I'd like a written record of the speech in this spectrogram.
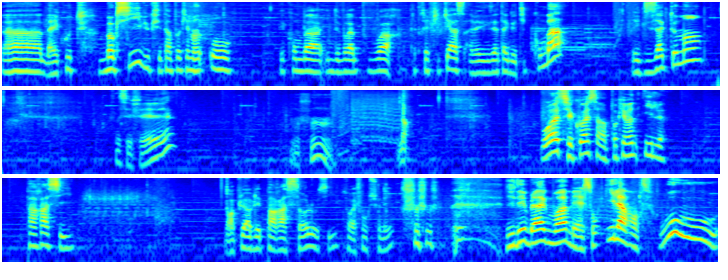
Euh, bah écoute, Boxy, vu que c'est un Pokémon haut, les combats, il devrait pouvoir être efficace avec des attaques de type combat. Exactement. Ça c'est fait. Mhm. Non. Ouais, c'est quoi ça Un Pokémon Heal. Parasi. On aurait pu l'appeler Parasol aussi, ça aurait fonctionné. J'ai des blagues, moi, mais elles sont hilarantes. Wouh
